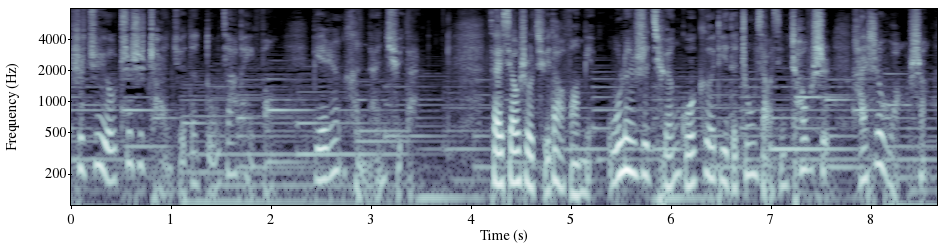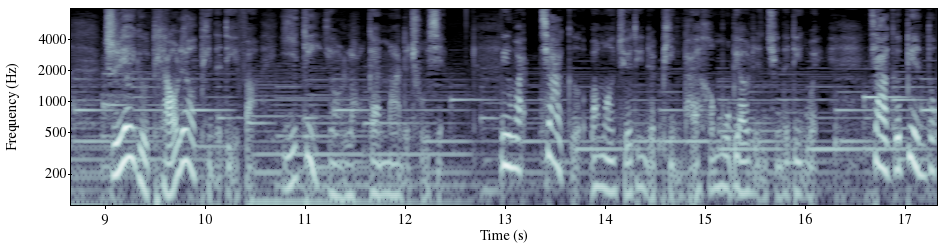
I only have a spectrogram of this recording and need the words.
是具有知识产权的独家配方，别人很难取代。在销售渠道方面，无论是全国各地的中小型超市，还是网上，只要有调料品的地方，一定有老干妈的出现。另外，价格往往决定着品牌和目标人群的定位。价格变动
